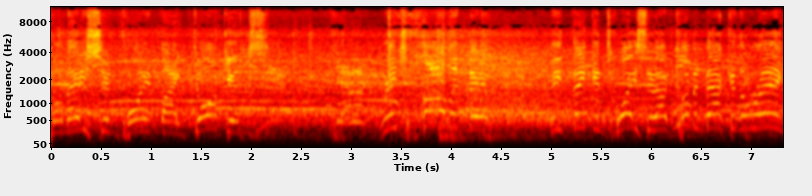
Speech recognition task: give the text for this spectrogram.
exclamation point by Dawkins. Ridge Holland may be thinking twice about coming back in the ring.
